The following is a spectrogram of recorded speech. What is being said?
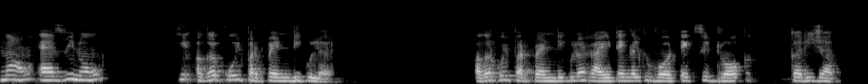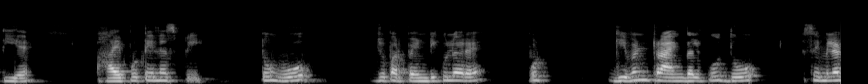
Now, as we know कि अगर कोई परपेंडिकुलर अगर कोई परपेंडिकुलर राइट एंगल की वर्टेक्स से ड्रॉ करी जाती है हाइपोटेनस पे तो वो जो परपेंडिकुलर है, वो गिवन ट्राइंगल को दो सिमिलर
